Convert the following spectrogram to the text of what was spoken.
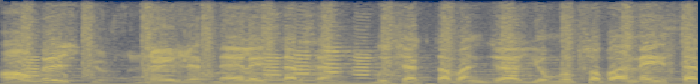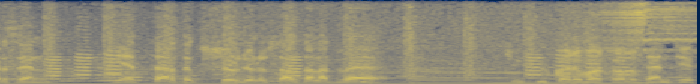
Kavga istiyorsun, neyle? Neyle istersen, bıçak, tabanca, yumruk, sopa ne istersen. Yetti artık sürdüğünüz saltanat be. Çık yukarı bakalım. Sen çık.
